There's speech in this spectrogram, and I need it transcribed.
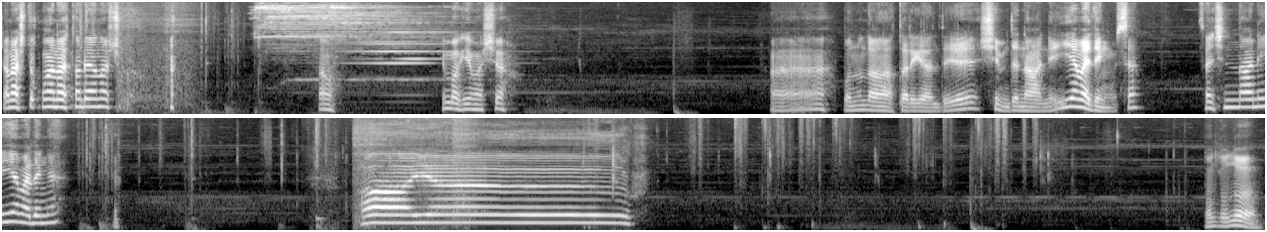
Yanaştık mı anahtara yanaştık. Tamam. İn bakayım aşağı. Ha, bunun da anahtarı geldi. Şimdi naneyi yemedin mi sen? Sen şimdi naneyi yemedin mi? Hayır. Ne oldu oğlum?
